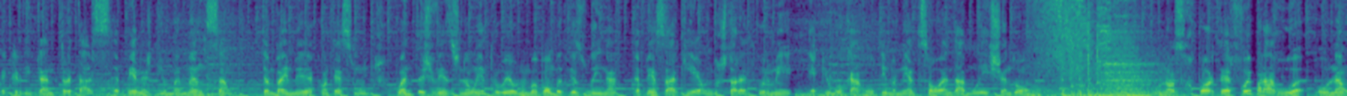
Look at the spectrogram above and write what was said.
acreditando tratar-se apenas de uma mansão também me acontece muito. Quantas vezes não entro eu numa bomba de gasolina a pensar que é um restaurante gourmet? É que o meu carro ultimamente só anda a moer Chandon. O nosso repórter foi para a rua, ou não.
